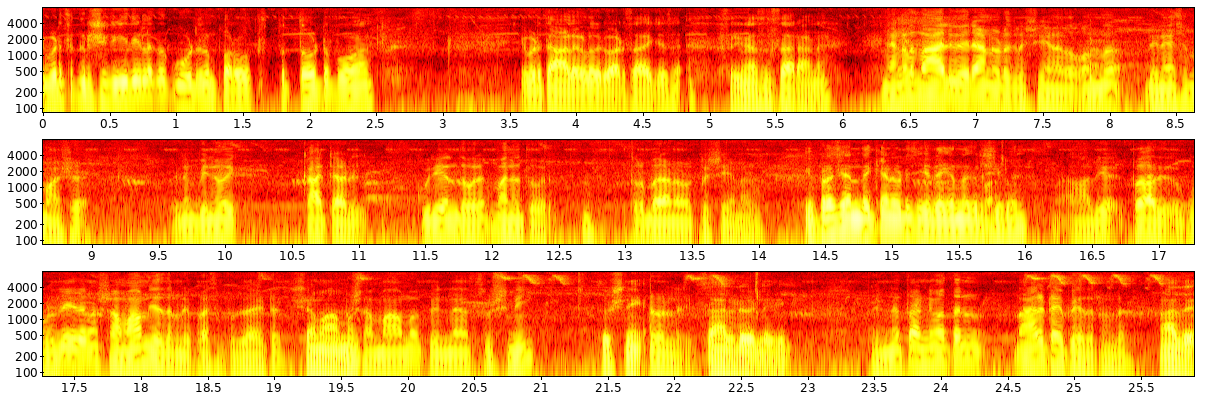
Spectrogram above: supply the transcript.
ഇവിടുത്തെ കൃഷി രീതികളൊക്കെ കൂടുതലും പുറത്തോട്ട് പോകാൻ ഇവിടുത്തെ ആളുകൾ ഒരുപാട് സഹായിച്ചത് ശ്രീനിവാസൻ സാറാണ്. ഞങ്ങൾ നാല് പേരാണ് ഇവിടെ കൃഷി ചെയ്യുന്നത്. ഒന്ന് ദിനേശൻ മാഷ് പിന്നെ ബിനോയ് കാറ്റാടിൽ കുര്യൻ തോരൻ മനു തോരൻ ഇത്ര പേരാണ് ഇവിടെ കൃഷി ചെയ്യുന്നത്. ഇപ്രാവശ്യം എന്തൊക്കെയാണ് ഇവിടെ ചെയ്തേക്കുന്നത് കൃഷികൾ ആദ്യം ഇപ്പോൾ കൂടുതൽ ചെയ്തപ്പോൾ ഷമാം ചെയ്തിട്ടുണ്ട് ഇപ്രാവശ്യം പുതുതായിട്ട്. ഷമാമ്. ഷമാം പിന്നെ സുഷ്ണി. സുഷ്ണി. വെള്ളരി. സാലഡ് വെള്ളരി. പിന്നെ തണ്ണിമത്തൻ നാല് ടൈപ്പ് ചെയ്തിട്ടുണ്ട്. നാല്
